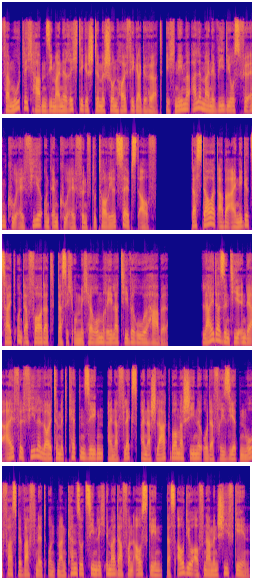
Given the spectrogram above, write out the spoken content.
Vermutlich haben Sie meine richtige Stimme schon häufiger gehört. Ich nehme alle meine Videos für MQL4 und MQL5 Tutorials selbst auf. Das dauert aber einige Zeit und erfordert, dass ich um mich herum relative Ruhe habe. Leider sind hier in der Eifel viele Leute mit Kettensägen, einer Flex, einer Schlagbohrmaschine oder frisierten Mofas bewaffnet und man kann so ziemlich immer davon ausgehen, dass Audioaufnahmen schief gehen.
